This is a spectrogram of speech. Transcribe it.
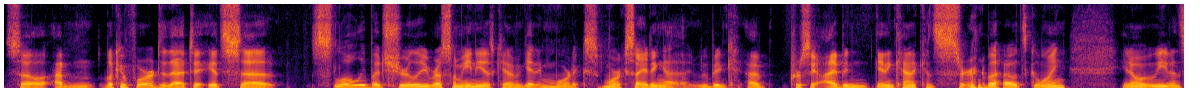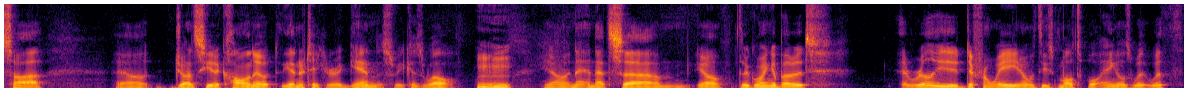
So I'm looking forward to that. It's uh, slowly but surely WrestleMania is kind of getting more ex- more exciting. Uh, we've been uh, personally, I've been getting kind of concerned about how it's going. You know, we even saw you know, John Cena calling out the Undertaker again this week as well. Mm-hmm. You know, and and that's um, you know they're going about it a really different way. You know, with these multiple angles with with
